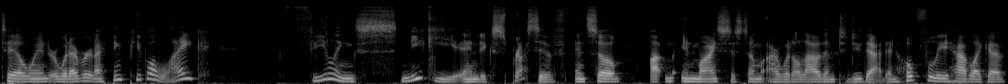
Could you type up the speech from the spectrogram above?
Tailwind or whatever. And I think people like feeling sneaky and expressive. And so, uh, in my system, I would allow them to do that, and hopefully have like a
